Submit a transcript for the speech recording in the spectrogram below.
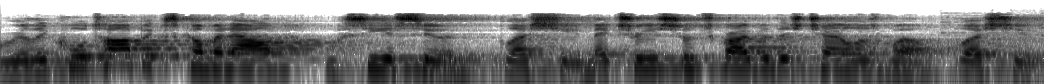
Really cool topics coming out. We'll see you soon. Bless you. Make sure you subscribe to this channel as well. Bless you.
